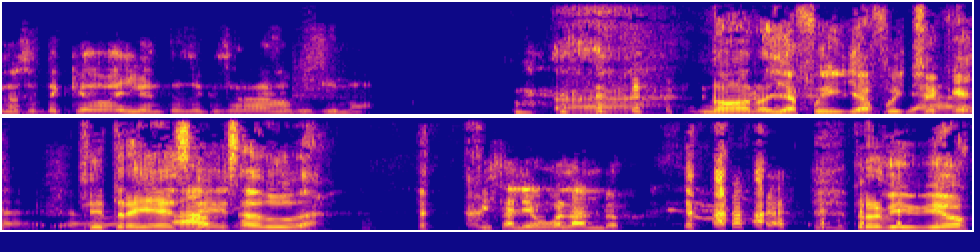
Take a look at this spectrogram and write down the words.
¿no se te quedó ahí antes de que cerraran la oficina? Ah, no, no, ya fui, ya fui, cheque. Sí traía ah, esa duda. Y salió volando. Revivió.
